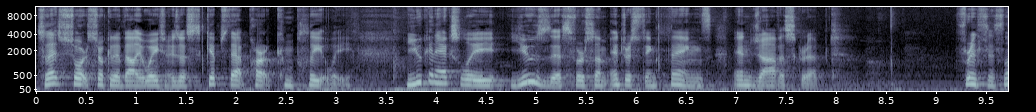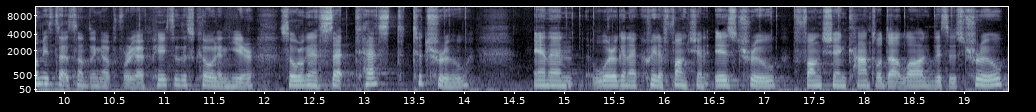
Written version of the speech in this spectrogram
So that short circuit evaluation, it just skips that part completely. You can actually use this for some interesting things in JavaScript. For instance, let me set something up for you. I've pasted this code in here. So we're going to set test to true, and then we're going to create a function is true function console.log this is true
